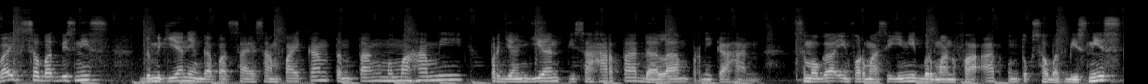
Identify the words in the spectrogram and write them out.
Baik sobat bisnis, Demikian yang dapat saya sampaikan tentang memahami perjanjian pisah harta dalam pernikahan. Semoga informasi ini bermanfaat untuk sobat bisnis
